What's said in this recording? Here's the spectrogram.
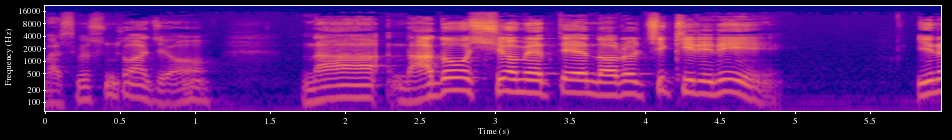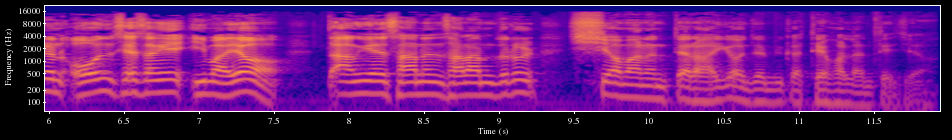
말씀에 순종하죠. 나 나도 시험의 때 너를 지키리니 이는 온 세상에 임하여 땅 위에 사는 사람들을 시험하는 때라. 이게 언제입니까? 대환란 때죠.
